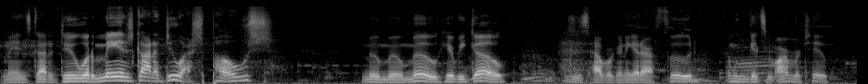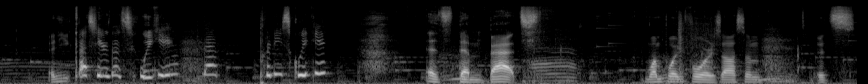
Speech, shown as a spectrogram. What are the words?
man's got to do what a man's got to do, I suppose. Moo, moo, moo. Here we go. This is how we're to get our food, and we can get some armor, too. And you guys hear that squeaking? That pretty squeaking? It's them bats. 1.4 is awesome. It's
